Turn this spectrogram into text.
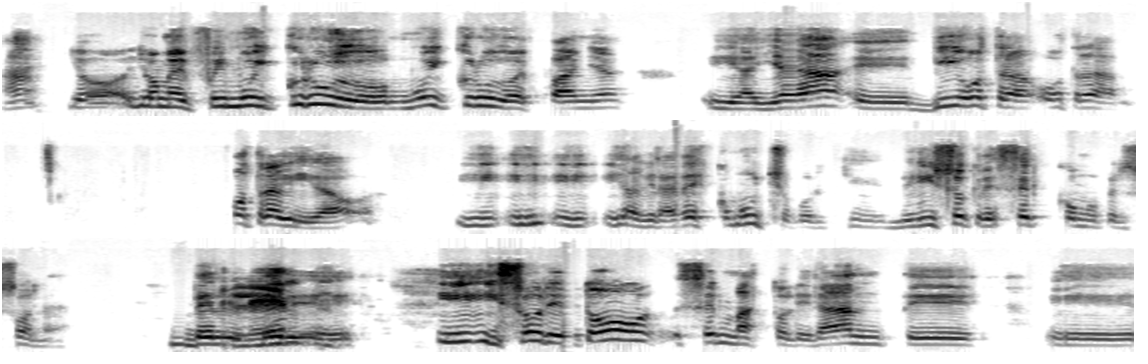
¿ah? Yo, yo me fui muy crudo, muy crudo a España y allá eh, vi otra, otra, otra vida. Y, agradezco mucho porque me hizo crecer como persona. Ver, y, y, sobre todo ser más tolerante, eh,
